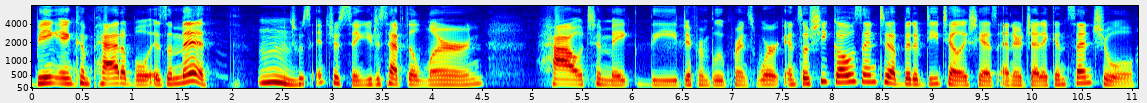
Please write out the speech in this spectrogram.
being incompatible is a myth, Mm. which was interesting. You just have to learn how to make the different blueprints work. And so she goes into a bit of detail, like she has energetic and sensual,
